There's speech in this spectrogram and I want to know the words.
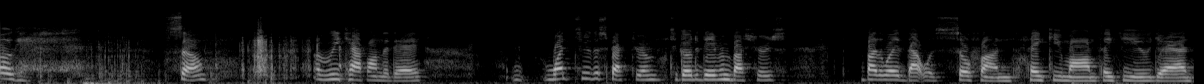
Okay, so a recap on the day. Went to the Spectrum to go to Dave and Buster's. By the way, that was so fun. Thank you, Mom. Thank you, Dad.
